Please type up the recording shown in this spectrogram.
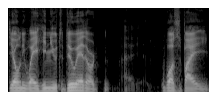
the only way he knew to do it or uh, was by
